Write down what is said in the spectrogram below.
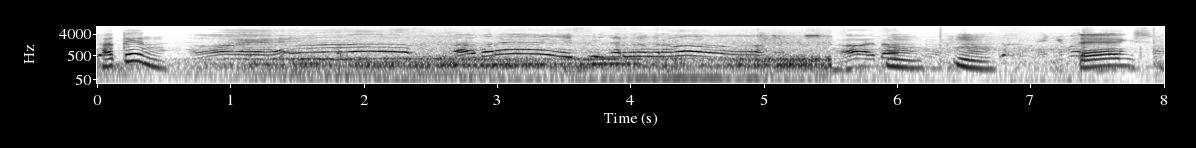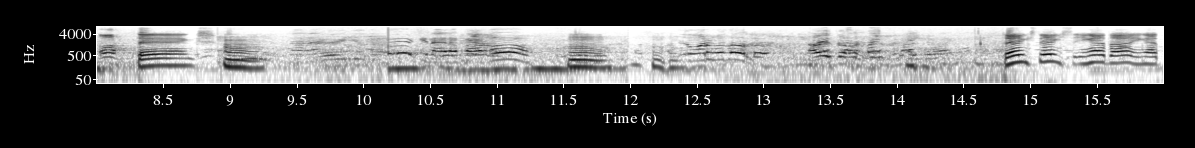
Atin. Okay. Ah, pare. Sticker na naman ako. Ah, ito. Mm. Mm. Thanks. Ah. Thanks. Mm. Thank you. Kinala pa ako. Mm. Mo. Ah, thanks, thanks. Ingat ha, ingat.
